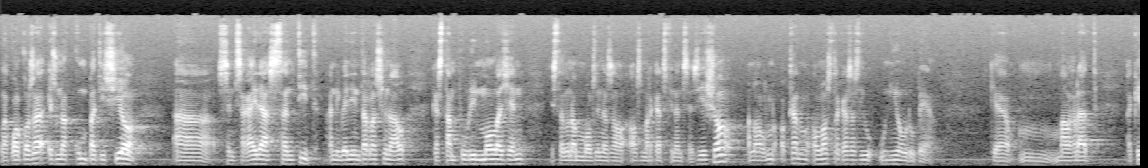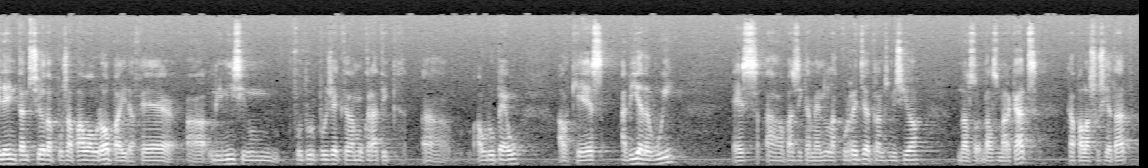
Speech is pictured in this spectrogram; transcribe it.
La qual cosa és una competició eh, sense gaire sentit a nivell internacional que està empobrint molt la gent i està donant molts diners als mercats financers. I això, en el, el nostre cas, es diu Unió Europea, que mm, malgrat aquella intenció de posar pau a Europa i de fer eh, l'inici d'un futur projecte democràtic eh, europeu, el que és a dia d'avui és eh, bàsicament la corretja de transmissió dels, dels mercats cap a la societat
